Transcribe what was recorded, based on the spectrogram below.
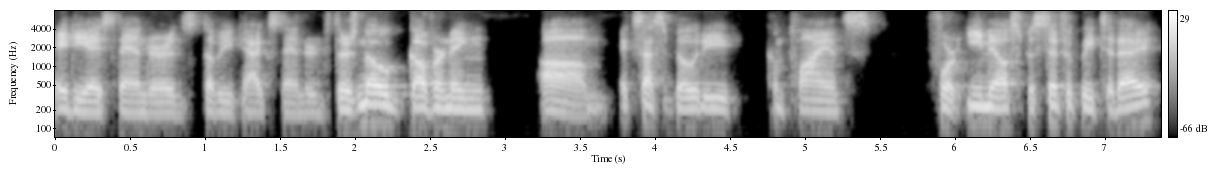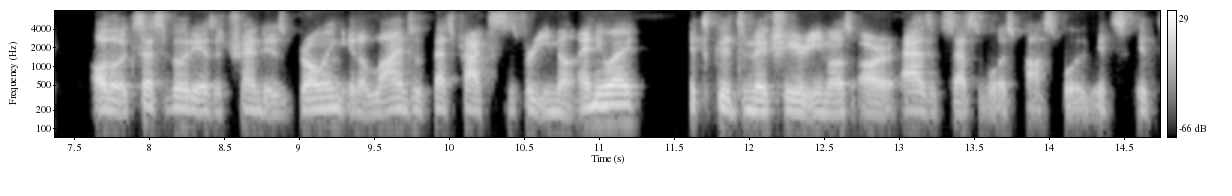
ADA standards, WCAG standards. There's no governing um, accessibility compliance for email specifically today. Although accessibility as a trend is growing, it aligns with best practices for email anyway. It's good to make sure your emails are as accessible as possible. It's, it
